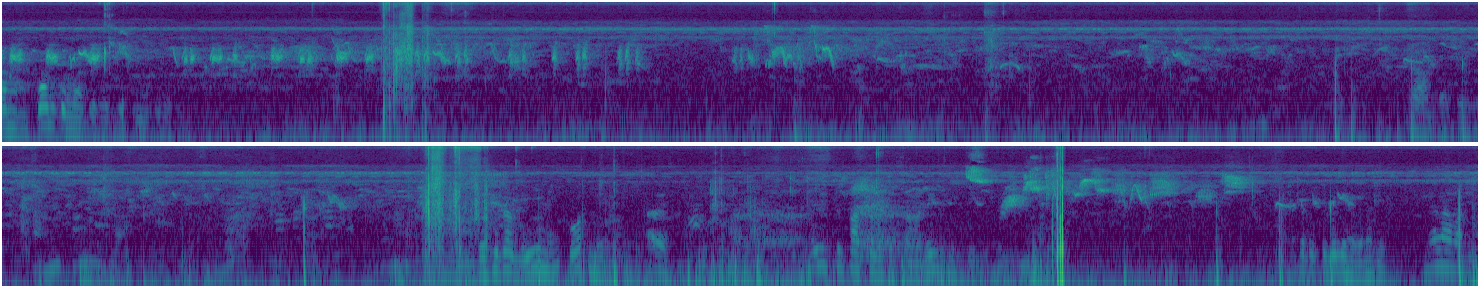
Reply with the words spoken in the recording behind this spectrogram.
কম কম কোন মাছ আছে বেশি মাছ আছে? বেশিটা গুই নেই কোট নেই আরে এই তো পাতলা তো এই এটা তো একটু দিলেই হবে নাকি মেলা মাটি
